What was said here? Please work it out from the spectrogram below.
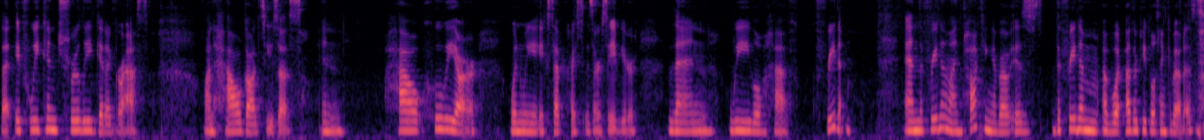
That if we can truly get a grasp on how God sees us and how who we are when we accept Christ as our Savior, then we will have freedom. And the freedom I'm talking about is the freedom of what other people think about us.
